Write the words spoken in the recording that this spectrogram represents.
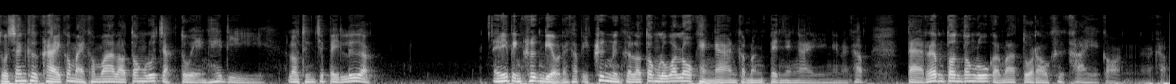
ตัวฉันคือใครก็หมายความว่าเราต้องรู้จักตัวเองให้ดี เราถึงจะไปเลือก อันนี้เป็นครึ่งเดียวนะครับ อีกครึ่งหนึ่งคือเราต้องรู้ว่าโลกแห่งงานกำลังเป็นยังไงนะครับ แต่เริ่มต้นต้องรู้ก่อนว่าตัวเราคือใครก่อนนะครับ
